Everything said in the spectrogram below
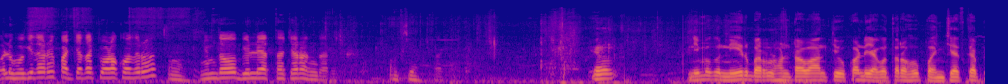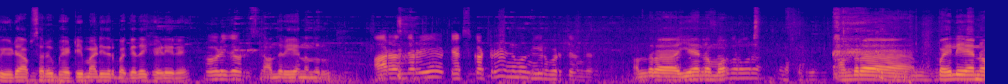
ಅಲ್ಲಿ ಹೋಗಿದಾರಿ ಪಂಚಾಯತ್ ಕೇಳಕ್ ಹೋದ್ರು. ನಿಮ್ದು ಬಿಲ್ ಎತ್ತ ಹಚ್ಚಾರ ಅಂದಾರಿ ನಿಮಗೆ ನೀರು ಬರಲ್ಲ ಹೊಂಟಾವ ಅಂತ ತಿಳ್ಕೊಂಡು ಯಾವ ಥರ ಹೋಗಿ ಪಂಚಾಯತ್ ಪಿ ಡಿ ಆಫೀಸರ್ಗೆ ಭೇಟಿ ಮಾಡಿದ್ರ ಬಗ್ಗೆದಾಗ ಹೇಳಿರಿ. ಅಂದ್ರೆ ಏನಂದ್ರು? ಆರ್ ಅಂದ್ರಿ ಟ್ಯಾಕ್ಸ್ ಕಟ್ರಿ ನಿಮಗೆ ನೀರು ಬರ್ತೇವೆ ಅಂದ್ರಿ. ಅಂದ್ರೆ ಏನು ಅಂದ್ರೆ ಪೈಲಿ ಏನು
